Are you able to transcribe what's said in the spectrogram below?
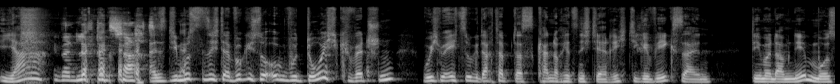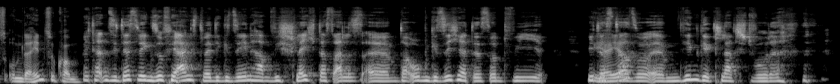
Ja, Über den Lüftungsschacht. also die mussten sich da wirklich so irgendwo durchquetschen, wo ich mir echt so gedacht habe, das kann doch jetzt nicht der richtige Weg sein, den man da nehmen muss, um da hinzukommen. Vielleicht hatten sie deswegen so viel Angst, weil die gesehen haben, wie schlecht das alles ähm, da oben gesichert ist und wie, wie das Ja, ja. da so ähm, hingeklatscht wurde.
